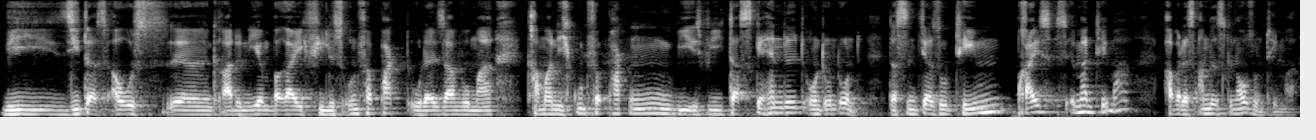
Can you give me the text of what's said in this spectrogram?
Wie sieht das aus, äh, gerade in Ihrem Bereich, vieles unverpackt? Oder sagen wir mal, kann man nicht gut verpacken? Wie ist wie das gehandelt? Und, und, und. Das sind ja so Themen. Preis ist immer ein Thema. Aber das andere ist genauso ein Thema.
